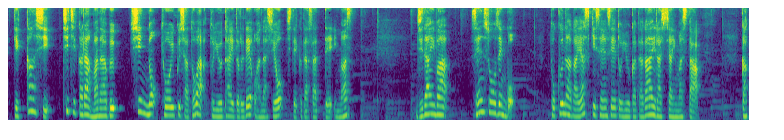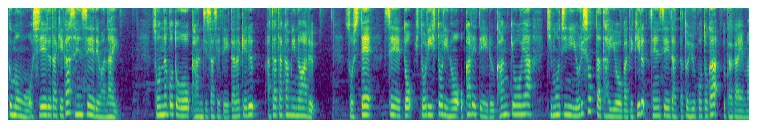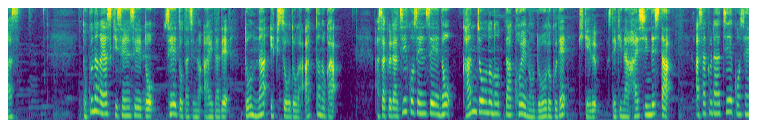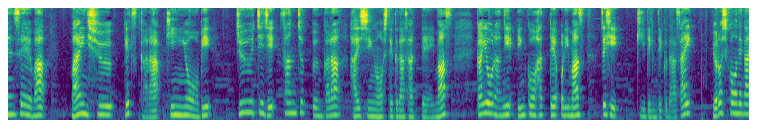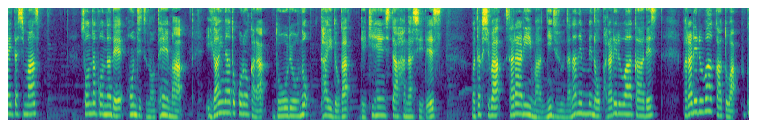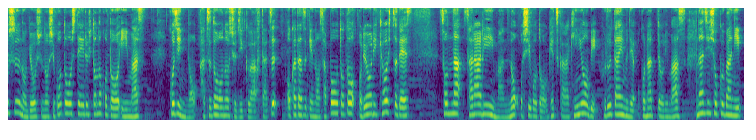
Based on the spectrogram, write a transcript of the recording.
月刊誌父から学ぶ真の教育者とはというタイトルでお話をしてくださっています。時代は戦争前後、徳永康樹先生という方がいらっしゃいました。学問を教えるだけが先生ではない。そんなことを感じさせていただける温かみのある、そして生徒一人一人の置かれている環境や気持ちに寄り添った対応ができる先生だったということが伺えます。徳永康樹先生と生徒たちの間でどんなエピソードがあったのか。朝倉千恵子先生の感情の乗った声の朗読で聞ける素敵な配信でした。朝倉千恵子先生は毎週月から金曜日11時30分から配信をしてくださっています。概要欄にリンクを貼っております。ぜひ聞いてみてください。よろしくお願いいたします。そんなこんなで本日のテーマ意外なところから同僚の態度が激変した話です。私はサラリーマン27年目のパラレルワーカーです。パラレルワーカーとは複数の業種の仕事をしている人のことを言います。個人の活動の主軸は2つお片付けのサポートとお料理教室です。そんなサラリーマンのお仕事を月から金曜日フルタイムで行っております。同じ職場に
